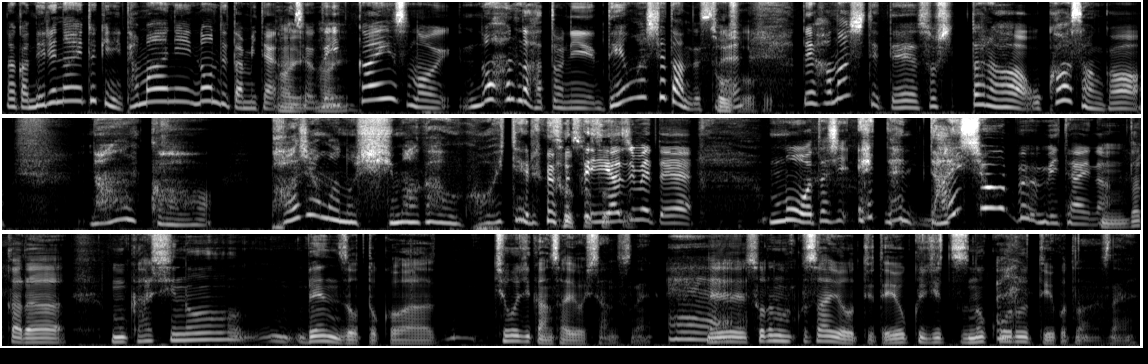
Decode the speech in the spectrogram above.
なんか寝れない時にたまに飲んでたみたいなんですよ。はいはい。で一回その飲んだ後に電話してたんですね。そうそうそう。で話しててそしたらお母さんがなんかパジャマの島が動いてるそうそうそうって言い始めてもう私えな大丈夫？みたいな、うん、だから昔のベンゾとかは長時間作用したんですね。ええでそれの副作用って言って翌日残るっていうことなんですね。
